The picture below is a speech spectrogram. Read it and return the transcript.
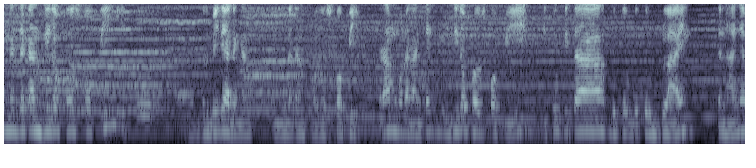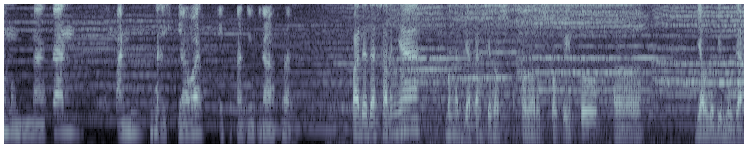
Mengerjakan zero fluoroscopy itu berbeda dengan menggunakan fluoroscopy karena menggunakan teknik zero fluoroscopy itu kita betul-betul blind dan hanya menggunakan panduan dari sejawat ekokardiografer. Pada dasarnya mengerjakan fluoroscopy itu eh, jauh lebih mudah.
